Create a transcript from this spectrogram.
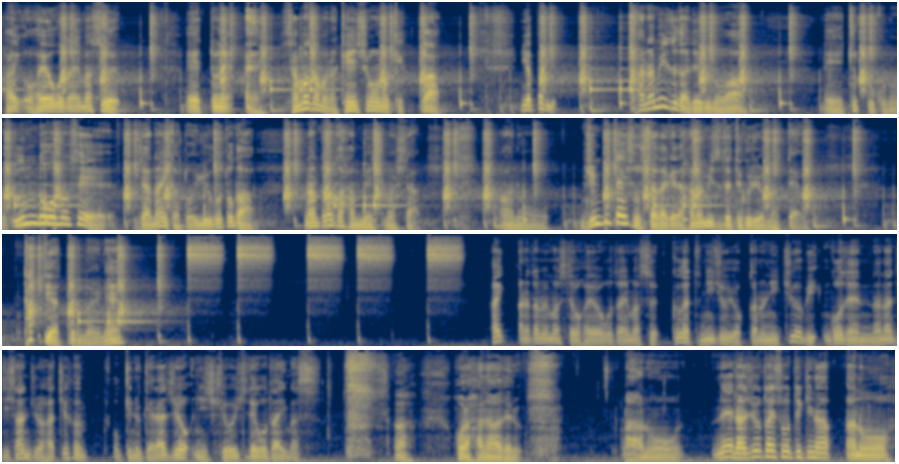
はい、おはようございます。えっとね、様々な検証の結果、やっぱり鼻水が出るのは、えー、ちょっとこの運動のせいじゃないかということが、なんとなく判明しました。あの、準備体操しただけで鼻水出てくるようになったよ。立ってやってるのにね。はい。改めましておはようございます。9月24日の日曜日午前7時38分、起き抜けラジオ西京一でございます。あ、ほら、鼻が出る。あの、ね、ラジオ体操的な、あの、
